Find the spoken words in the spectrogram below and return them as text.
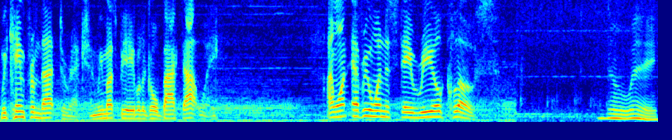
We came from that direction. We must be able to go back that way. I want everyone to stay real close. No way.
